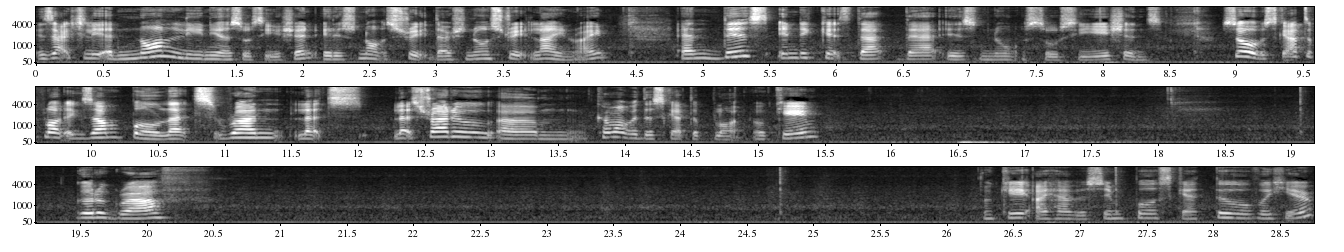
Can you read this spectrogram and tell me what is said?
is actually a non-linear association. It is not straight. There's no straight line, right? And this indicates that there is no associations. So scatter plot example let's run let's let's try to um, come up with a scatter plot okay? Go to graph. Okay I have a simple scatter over here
